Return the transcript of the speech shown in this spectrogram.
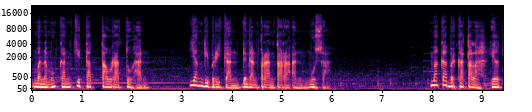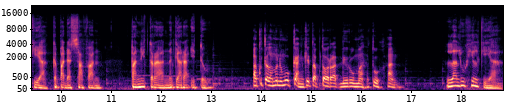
menemukan kitab Taurat Tuhan yang diberikan dengan perantaraan Musa. Maka berkatalah Hilkiah kepada Safan, panitera negara itu, Aku telah menemukan kitab Taurat di rumah Tuhan. Lalu Hilkia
